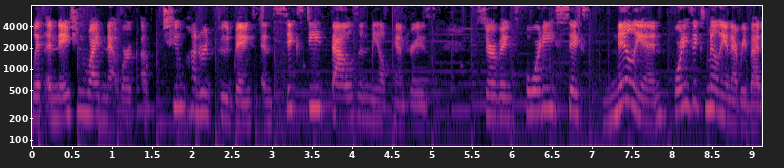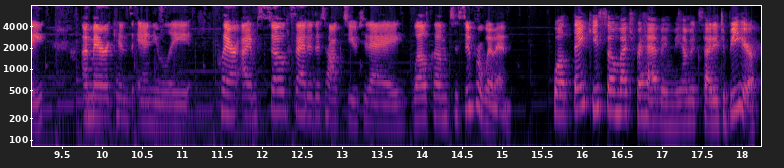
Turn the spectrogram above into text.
with a nationwide network of 200 food banks and 60,000 meal pantries, serving 46 million, 46 million everybody, Americans annually. Claire, I'm so excited to talk to you today. Welcome to Superwomen. Well, thank you so much for having me. I'm excited to be here.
